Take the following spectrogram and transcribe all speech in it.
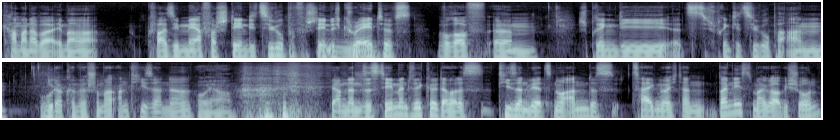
kann man aber immer quasi mehr verstehen, die Zielgruppe verstehen durch Mhm. Creatives, worauf ähm, springen die, äh, springt die Zielgruppe an. Oh, da können wir schon mal anteasern, ne? Oh ja. Wir haben dann ein System entwickelt, aber das teasern wir jetzt nur an. Das zeigen wir euch dann beim nächsten Mal, glaube ich, schon.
